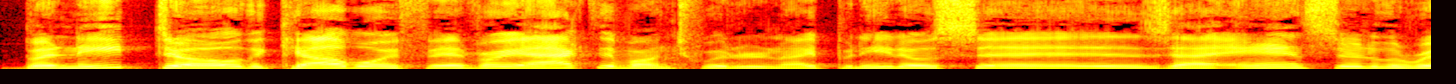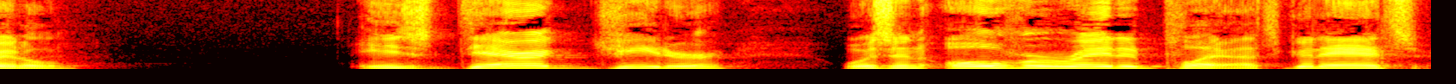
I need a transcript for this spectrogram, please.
Benito, the Cowboy fan, very active on Twitter tonight. Benito says, uh, answer to the riddle is Derek Jeter was an overrated player. That's a good answer.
